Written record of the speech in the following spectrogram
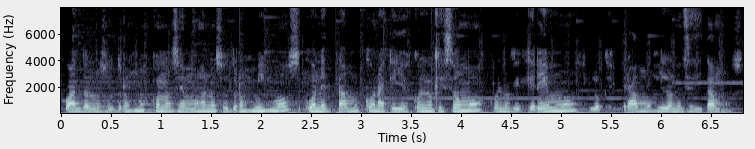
cuando nosotros nos conocemos a nosotros mismos, conectamos con aquellos con lo que somos, con lo que queremos, lo que esperamos y lo necesitamos.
